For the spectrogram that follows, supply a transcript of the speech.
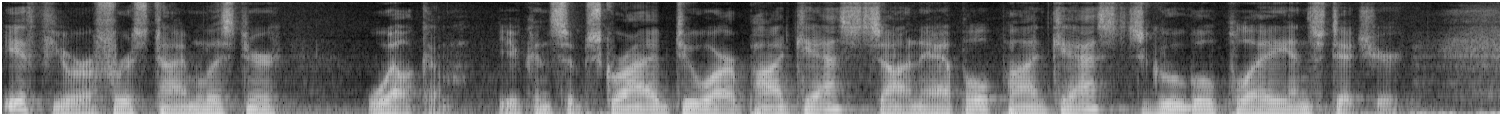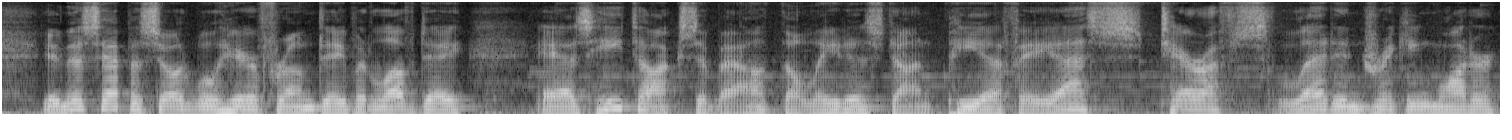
If you're a first time listener, welcome. You can subscribe to our podcasts on Apple Podcasts, Google Play, and Stitcher. In this episode, we'll hear from David Loveday as he talks about the latest on PFAS, tariffs, lead in drinking water,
